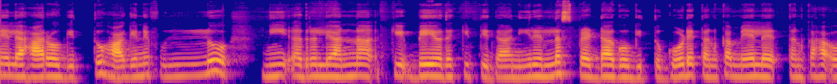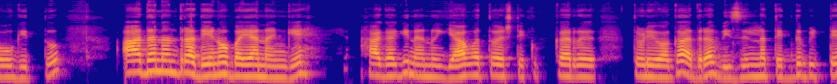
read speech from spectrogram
ಮೇಲೆ ಹಾರೋಗಿತ್ತು. ಹಾಗೆಯೇ ಫುಲ್ಲು ನೀ, ಅದರಲ್ಲಿ ಅನ್ನ ಕಿ ಬೇಯೋದಕ್ಕಿಟ್ಟಿದ್ದ ನೀರೆಲ್ಲ ಸ್ಪ್ರೆಡ್ ಆಗೋಗಿತ್ತು. ಗೋಡೆ ತನಕ, ಮೇಲೆ ತನಕ ಹೋಗಿತ್ತು. ಆದ ನಂತರ ಅದೇನೋ ಭಯ ನನಗೆ ಹಾಗಾಗಿ ನಾನು ಯಾವತ್ತೂ ಅಷ್ಟೇ ಕುಕ್ಕರ್ ತೊಳೆಯುವಾಗ ಅದರ ವಿಸಿಲನ್ನ ತೆಗೆದುಬಿಟ್ಟೇ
